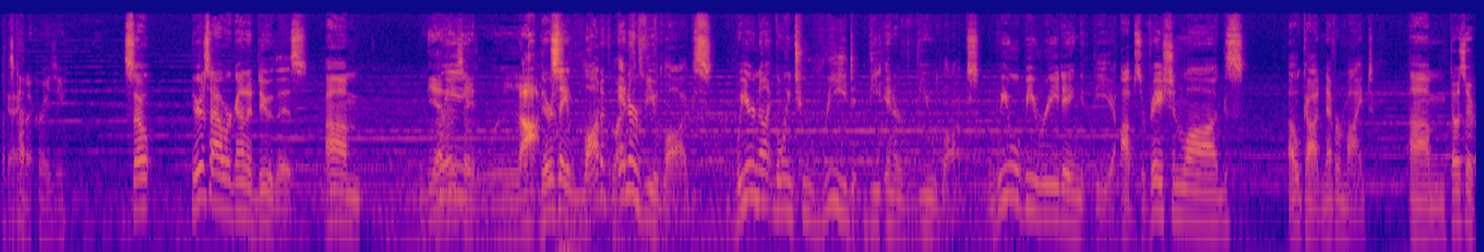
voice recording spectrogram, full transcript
That's Okay. kind of crazy. So, here's how we're gonna do this. Um, Yeah, there's a lot. there's a lot of left. interview logs. We're not going to read the interview logs. We will be reading the observation logs. Oh God, never mind. Um, Those are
